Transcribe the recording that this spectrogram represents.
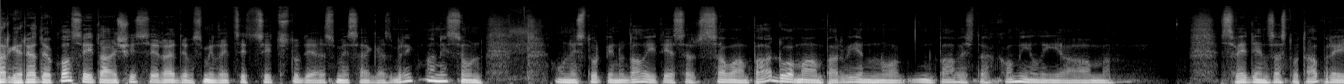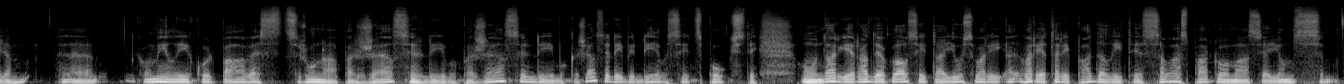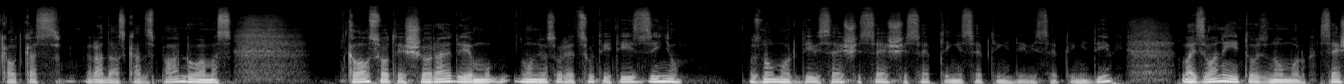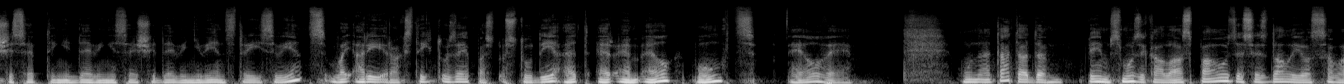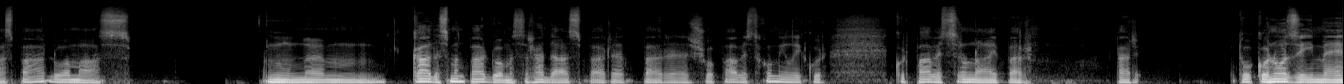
Darbie radioklausītāji, šis ir raidījums Mīlēt citu, studijās. Mēs aigās Brīkmanis, un, un es turpinu dalīties ar savām pārdomām par vienu no pāvesta homīlijām Svētdienas 8. aprīļa homīliju, kur pāvests runā par žēlsirdību, par žēlsirdību, ka žēlsirdība ir Dieva sirds puksti. Un, darbie radioklausītāji, jūs varī, variet arī padalīties savās pārdomās, ja jums kaut kas radās kādas pārdomas. Uh, klausoties šo raidījumu, un jūs varat sūtīt izziņu uz numuru 266, 772, 72, vai zvanīt uz numuru 679, 691, 31, vai arī rakstīt uz e-pastu studija at rml.lv. Un tā tad pirms muzikālās pauzes es dalījos savās pārdomās, un um, kādas man pārdomas radās par, par šo pāvestu homiliju, kur, kur pāvests runāja par, par to, ko nozīmē,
